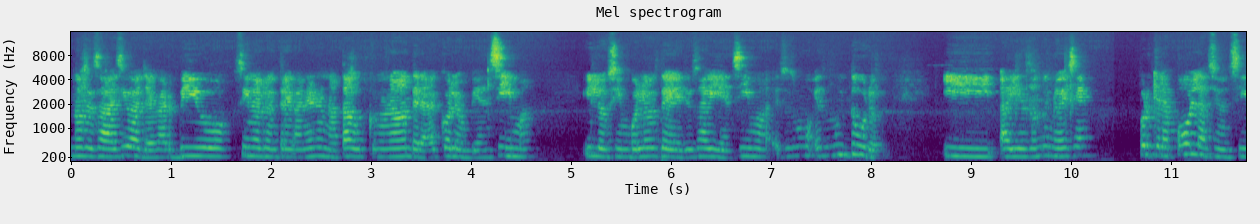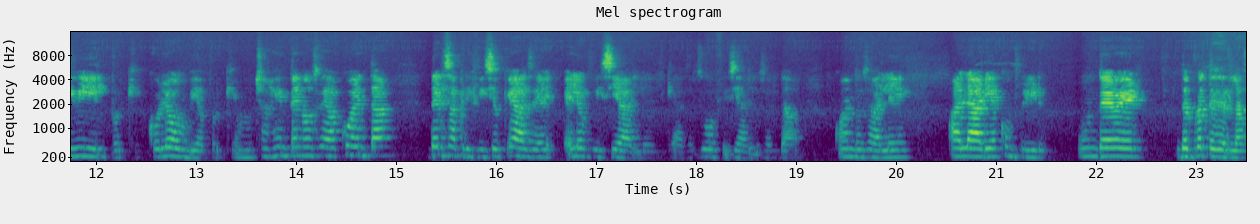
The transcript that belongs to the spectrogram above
no se sabe si va a llegar vivo, si nos lo entregan en un ataúd con una bandera de Colombia encima y los símbolos de ellos ahí encima, eso es muy, es muy duro. Y ahí es donde uno dice, ¿por qué la población civil? ¿Por qué Colombia? Porque mucha gente no se da cuenta del sacrificio que hace el oficial, el que hace su oficial, el soldado, cuando sale al área a cumplir un deber de proteger la,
